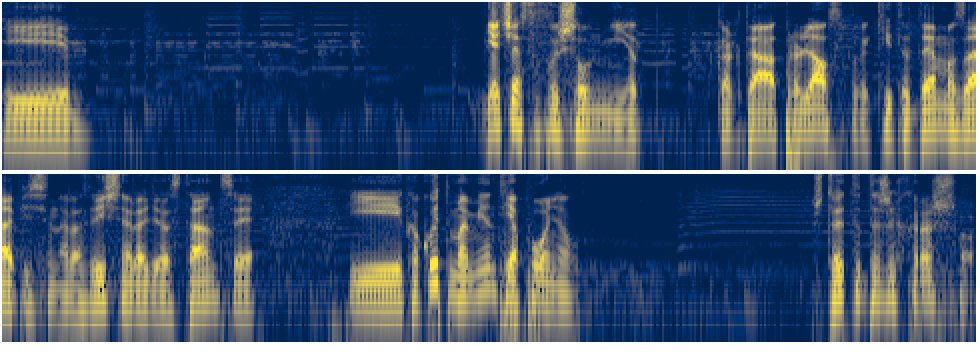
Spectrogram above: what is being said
И я часто слышал «нет», когда отправлялся в какие-то демо-записи на различные радиостанции. И в какой-то момент я понял, что это даже хорошо.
